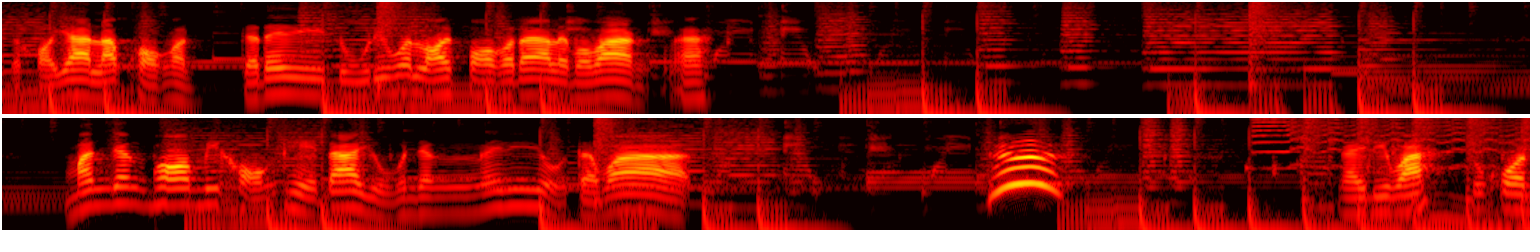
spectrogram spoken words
เดี๋ยวขออนุญาตรับของก่อน จะได้ดูดิว่าร้อยฟองก็ได้อะไรมาบ้างนะมันยังพอมีของเทรดได้อยู่มันยังไอ้นี่อยู่แต่ว่าไงดีวะ ทุกคน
